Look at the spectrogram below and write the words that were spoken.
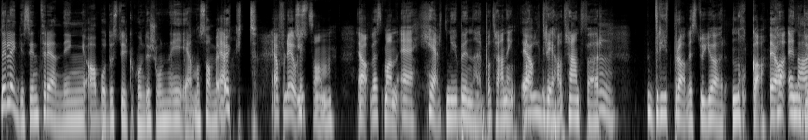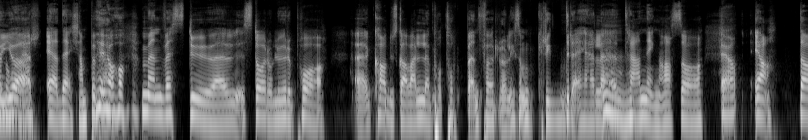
det legges inn trening av både styrke og kondisjon i én og samme Ja. økt. Ja, for det er jo litt sånn ja, hvis man er helt nybegynner på trening, aldri har trent før, Mm. Dritbra hvis du gjør noe. Ja, Hva enn du gjør, er det kjempebra. Ja. Men hvis du uh, står og lurer på uh, hva du skal velge på toppen for å liksom krydre hele Mm. treninga, så ja. ja, da,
